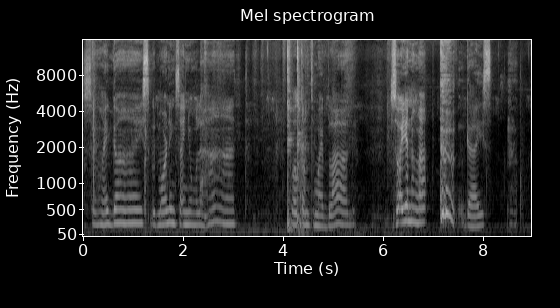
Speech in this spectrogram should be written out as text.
So, hi guys. Good morning sa inyong lahat. Welcome to my vlog. So, ayan na nga, guys.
